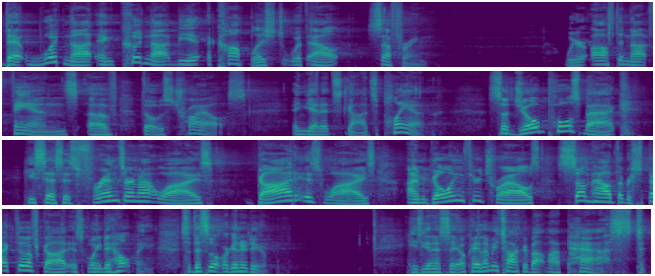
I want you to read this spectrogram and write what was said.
that would not and could not be accomplished without suffering. We're often not fans of those trials, and yet it's God's plan. So Job pulls back he says his friends are not wise. God is wise. I'm going through trials. Somehow the perspective of God is going to help me. So this is what we're going to do. He's going to say, okay, let me talk about my past,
